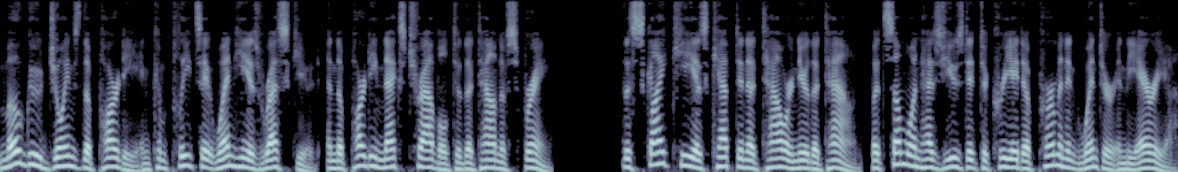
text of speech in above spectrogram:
Mogu joins the party and completes it when he is rescued, and the party next travel to the town of Spring. The Sky Key is kept in a tower near the town, but someone has used it to create a permanent winter in the area.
